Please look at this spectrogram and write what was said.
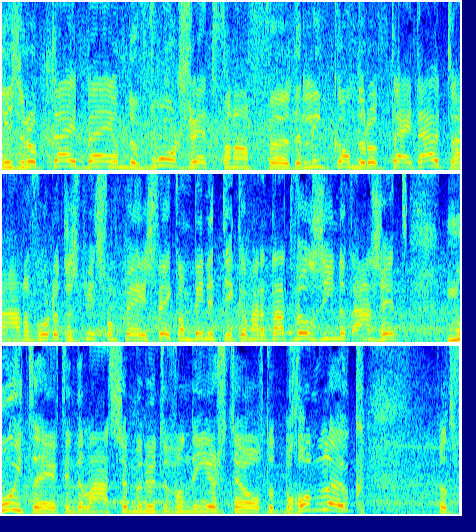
is er op tijd bij om de voorzet vanaf eh, de linkerkant er op tijd uit te halen. Voordat de spits van PSV kan binnentikken. Maar het laat wel zien dat AZ moeite heeft in de laatste minuten van de eerste helft. Het begon leuk. Dat 5-3-2.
